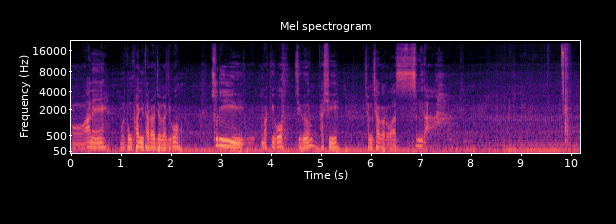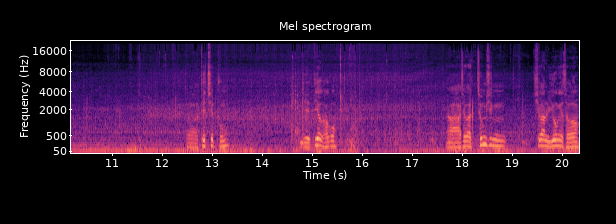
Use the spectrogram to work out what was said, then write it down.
어, 안에 뭐 동판이 달아져 가지고 수리 맡기고 지금 다시 장착하러 왔습니다. 자 대체품 이제 뛰어가고 야, 제가 점심 시간을 이용해서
